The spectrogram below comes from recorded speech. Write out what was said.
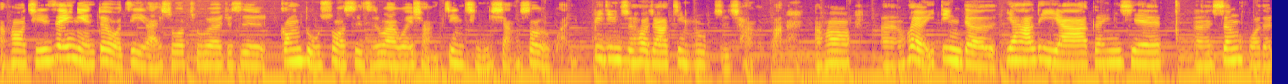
然后其实这一年对我自己来说，除了就是攻读硕士之外，我也想尽情享受的玩。毕竟之后就要进入职场了嘛，然后嗯，会有一定的压力啊，跟一些嗯生活的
